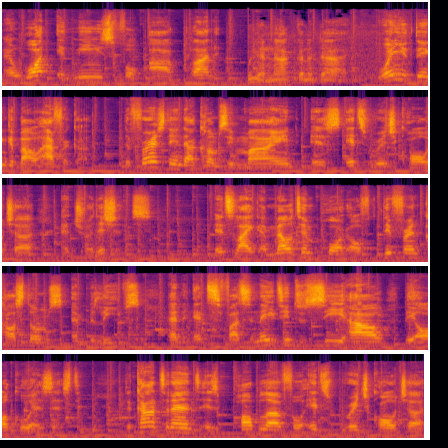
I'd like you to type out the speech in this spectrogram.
and what it means for our planet. We are not gonna die. When you think about Africa, the first thing that comes in mind is its rich culture and traditions. It's like a melting pot of different customs and beliefs, and it's fascinating to see how they all coexist. The continent is popular for its rich culture,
